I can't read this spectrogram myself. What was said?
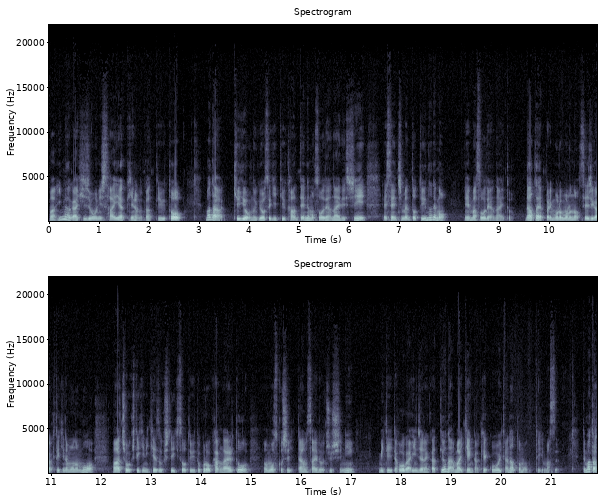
まあ、今が非常に最悪期なのかっていうと、まだ企業の業績っていう観点でもそうではないですし、センチメントっていうのでも、え、まあそうではないと。であとはやっぱり諸々の政治学的なものも、まあ、長期的に継続していきそうというところを考えると、まあ、もう少しダウンサイドを中心に見ていた方がいいんじゃないかっていうような、まあ、意見が結構多いかなと思っています。でまた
